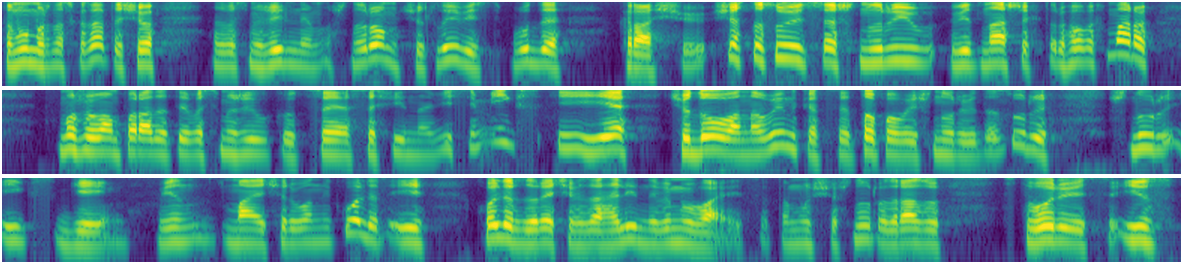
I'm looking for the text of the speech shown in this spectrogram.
Тому можна сказати, що з восьмижильним шнуром чутливість буде кращою. Що стосується шнурів від наших торгових марок, можу вам порадити восьмижилку, це Safina 8X, і є чудова новинка, це топовий шнур від Азури, шнур X Game. Він має червоний колір, і колір, до речі, взагалі не вимивається, тому що шнур одразу створюється із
